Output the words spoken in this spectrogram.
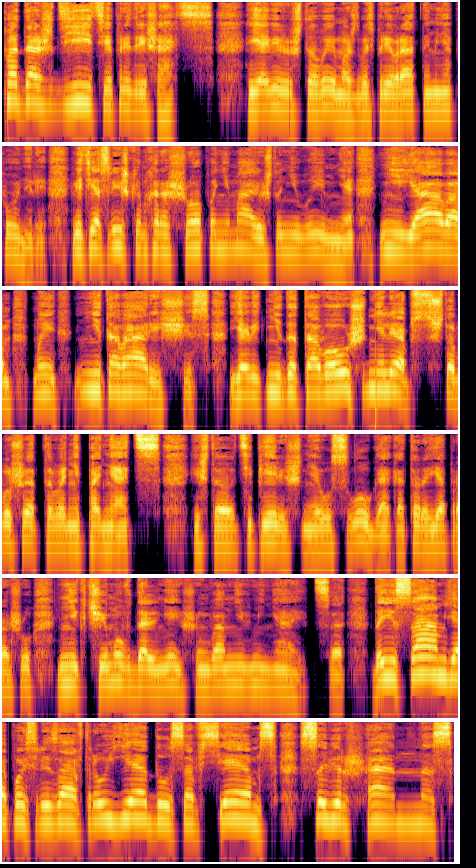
подождите предрешать. Я вижу, что вы, может быть, превратно меня поняли. Ведь я слишком хорошо понимаю, что не вы мне, не я вам, мы не товарищи. Я ведь не до того уж не лепс, чтобы уж этого не понять. И что теперешнее условие услуга, о которой я прошу, ни к чему в дальнейшем вам не вменяется. Да и сам я послезавтра уеду совсем, с, совершенно с,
